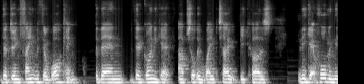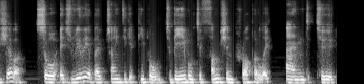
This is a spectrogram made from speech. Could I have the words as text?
they're doing fine with their walking, but then they're going to get absolutely wiped out because they get home and they shower. So it's really about trying to get people to be able to function properly and to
